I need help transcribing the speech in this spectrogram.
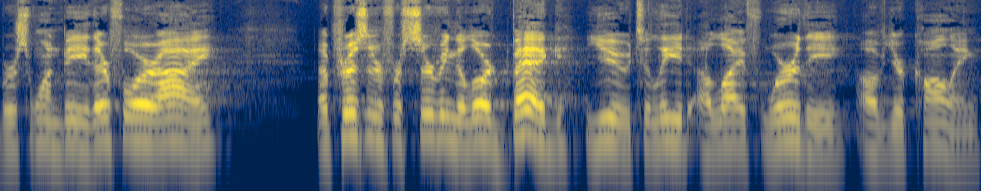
verse 1b, therefore I a prisoner for serving the Lord, beg you to lead a life worthy of your calling,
